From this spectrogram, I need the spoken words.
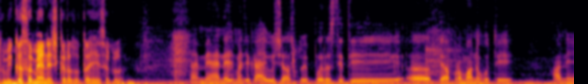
तुम्ही कसं मॅनेज करत होता हे सगळं नाही मॅनेज म्हणजे काय विषय असतोय परिस्थिती त्याप्रमाणे होती आणि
